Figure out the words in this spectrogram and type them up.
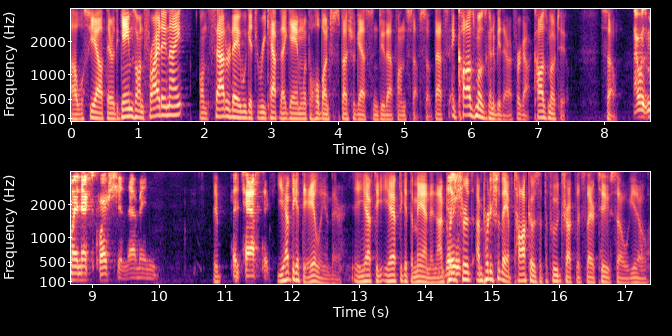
Uh, we'll see you out there. The game's on Friday night. On Saturday, we get to recap that game with a whole bunch of special guests and do that fun stuff. So that's and Cosmo's going to be there. I forgot Cosmo too. So That was my next question. I mean, it, fantastic. you have to get the alien there. You have to you have to get the man, and I'm pretty sure I'm pretty sure they have tacos at the food truck that's there too. So you know,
